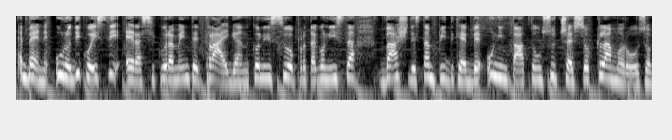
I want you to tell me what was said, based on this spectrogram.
Ebbene, uno di questi era sicuramente Trigun con il suo protagonista Vash the Stampede che ebbe un impatto, un successo clamoroso.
